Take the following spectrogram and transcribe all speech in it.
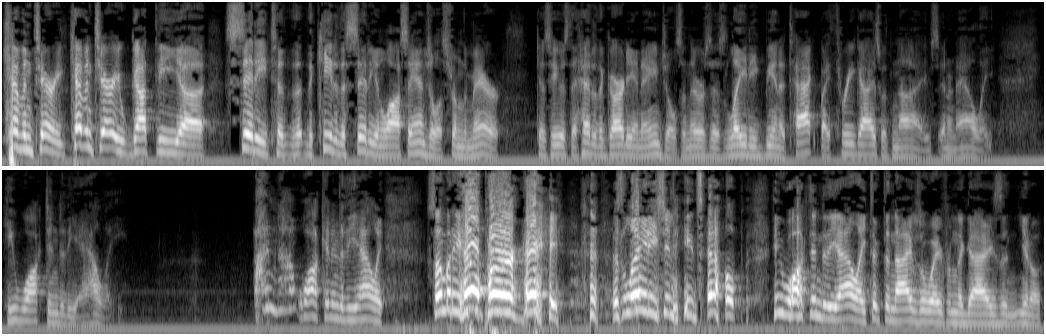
Kevin Terry. Kevin Terry got the uh, city to the, the, key to the city in Los Angeles from the mayor because he was the head of the guardian angels, and there was this lady being attacked by three guys with knives in an alley. He walked into the alley. I'm not walking into the alley. Somebody help her! Hey, this lady, she needs help. He walked into the alley, took the knives away from the guys, and you know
